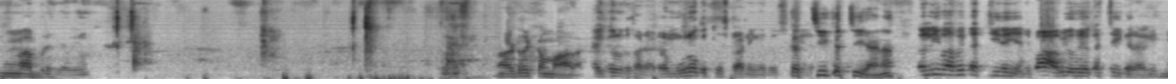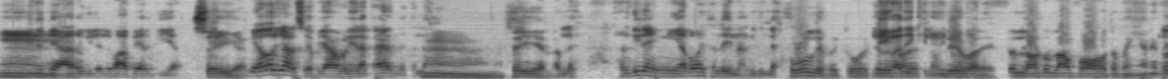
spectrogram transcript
ਹੂੰ। ਆਪਣੇ ਜਾਂਦੀ ਆਰਡਰ ਕਮਾਲ ਆ। ਇਧਰੋਂ ਦਿਖਾ ਡਾਕਟਰ ਮੂਹਰੋਂ ਕਿੱਥੋਂ ਸਟਾਰਟਿੰਗ ਹੈ ਬਸ ਕੱਚੀ ਕੱਚੀ ਆ ਨਾ। ਕੱਲੀ ਬਾਬੇ ਕੱਚੀ ਰਹੀ ਹੈ ਭਾਅ ਵੀ ਹੋਇਆ ਕੱਚੇ ਹੀ ਕਰਾਂਗੇ। ਜੇ ਹੂੰ ਤਿਆਰ ਹੋ ਗਈ ਲਿਫਾਫੇ ਵਰਗੀ ਆ। ਸਹੀ ਗੱਲ। ਪਿਓਰ ਜਲ ਸੇ ਪੰਜਾਬ ਵਾਲੀ ਵਾਲਾ ਕਹਿ ਹੁੰਦਾ ਥੱਲੇ। ਹੂੰ ਸਹੀ ਗੱਲ ਠੰਡੀ ਤਾਂ ਇੰਨੀ ਆ ਭਾਵੇਂ ਥੱਲੇ ਹੀ ਲੰਘ ਜੀ ਲੈ। ਖੋਲ ਦੇ ਬਈ ਤੋੜ ਕੇ ਲੇਵਾ ਦਿਖਾ। ਲਓ ਜੀ। ਲੇਵਾ ਦੇ। ਢੁੱਲਾਂ ਢੁੱਲਾਂ ਬਹੁਤ ਪਈਆਂ ਨੇ ਨੇ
